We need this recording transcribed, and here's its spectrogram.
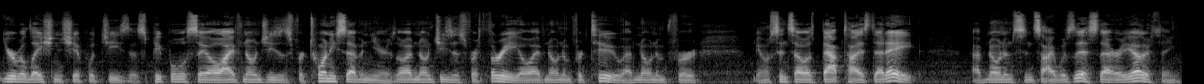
your relationship with Jesus. People will say, "Oh, I've known Jesus for 27 years. Oh, I've known Jesus for 3. Oh, I've known him for 2. I've known him for, you know, since I was baptized at 8. I've known him since I was this, that or the other thing."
